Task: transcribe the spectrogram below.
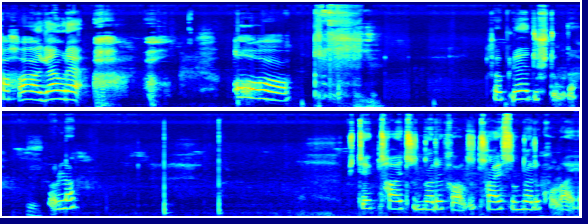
Ha ha gel buraya. Oo. Çöplüğe düştü bu da. Öl. Bir tek Titan'ları kaldı. Titan'ları kolay.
